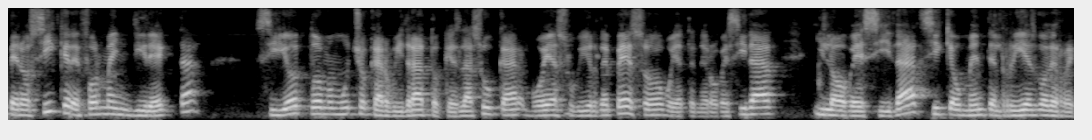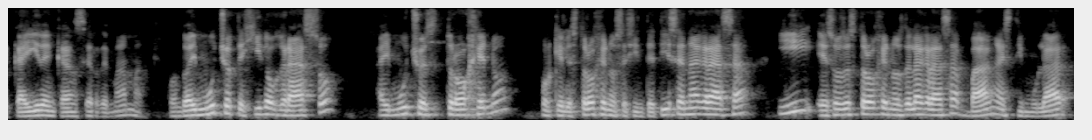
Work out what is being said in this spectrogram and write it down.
pero sí que de forma indirecta, si yo tomo mucho carbohidrato, que es el azúcar, voy a subir de peso, voy a tener obesidad, y la obesidad sí que aumenta el riesgo de recaída en cáncer de mama. Cuando hay mucho tejido graso, hay mucho estrógeno, porque el estrógeno se sintetiza en la grasa, y esos estrógenos de la grasa van a estimular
